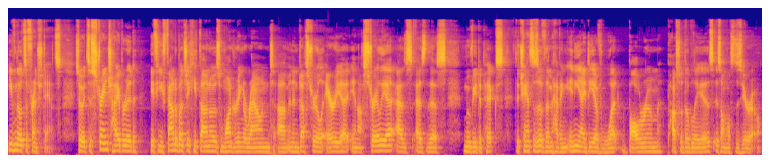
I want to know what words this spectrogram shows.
even though it's a French dance. So it's a strange hybrid. If you found a bunch of gitanos wandering around um, an industrial area in Australia, as as this movie depicts, the chances of them having any idea of what ballroom paso doble is is almost zero.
